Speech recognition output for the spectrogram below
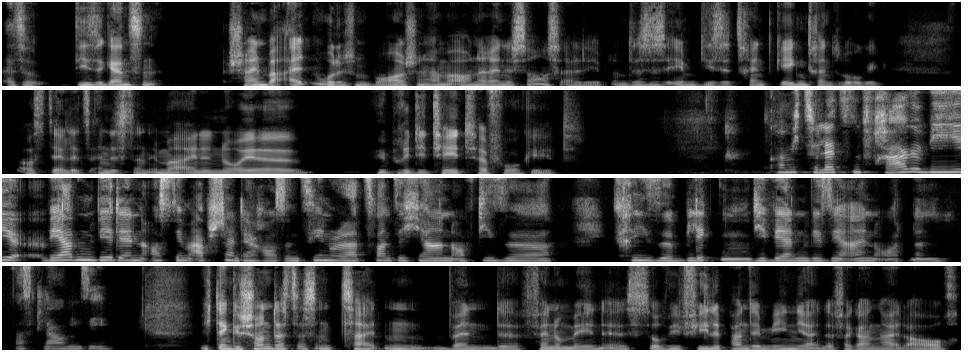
Also diese ganzen scheinbar altmodischen Branchen haben auch eine Renaissance erlebt. Und das ist eben diese Trend-Gegentrend-Logik, aus der letztendlich dann immer eine neue Hybridität hervorgeht. Komme ich zur letzten Frage. Wie werden wir denn aus dem Abstand heraus in 10 oder 20 Jahren auf diese Krise blicken? Wie werden wir sie einordnen? Was glauben Sie? Ich denke schon, dass das ein Zeitenwende-Phänomen ist, so wie viele Pandemien ja in der Vergangenheit auch.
